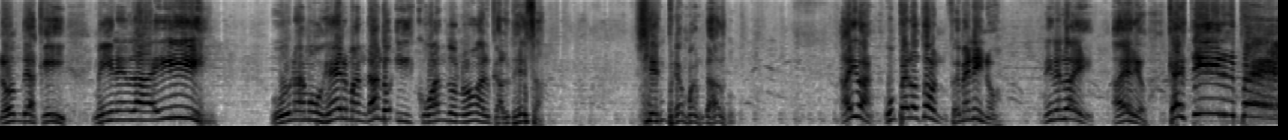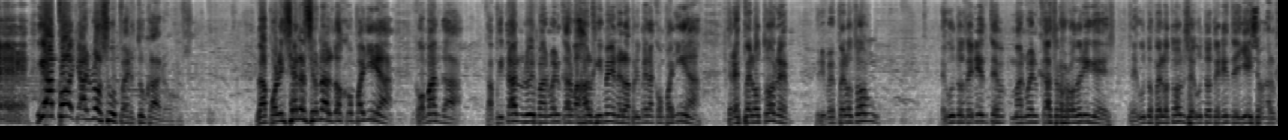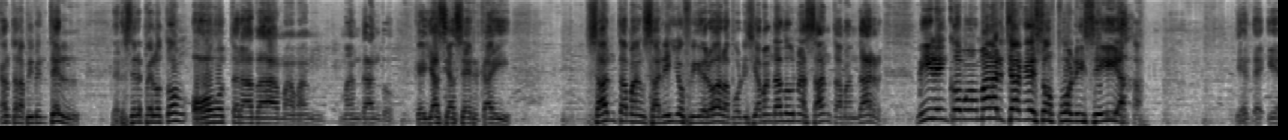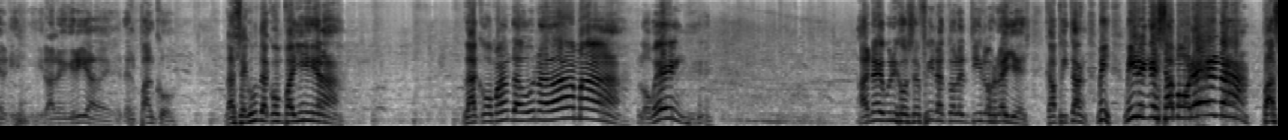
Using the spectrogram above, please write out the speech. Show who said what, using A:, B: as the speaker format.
A: de aquí. Mírenla ahí. Una mujer mandando. Y cuando no, alcaldesa. Siempre ha mandado. Ahí van, un pelotón femenino. Mírenlo ahí, aéreo. ¡Que estirpe! Y apoyan los super tucaros. La Policía Nacional, dos compañías. Comanda Capitán Luis Manuel Carvajal Jiménez, la primera compañía. Tres pelotones. Primer pelotón, Segundo teniente Manuel Castro Rodríguez. Segundo pelotón, segundo teniente Jason Alcántara Pimentel. Tercer pelotón, otra dama mandando, que ya se acerca ahí. Santa Manzanillo Figueroa, la policía ha mandado una santa a mandar. Miren cómo marchan esos policías. Y, la alegría del palco. La segunda compañía la comanda una dama. ¿Lo ven? Aneuri Josefina Tolentino Reyes, capitán. miren esa morena.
